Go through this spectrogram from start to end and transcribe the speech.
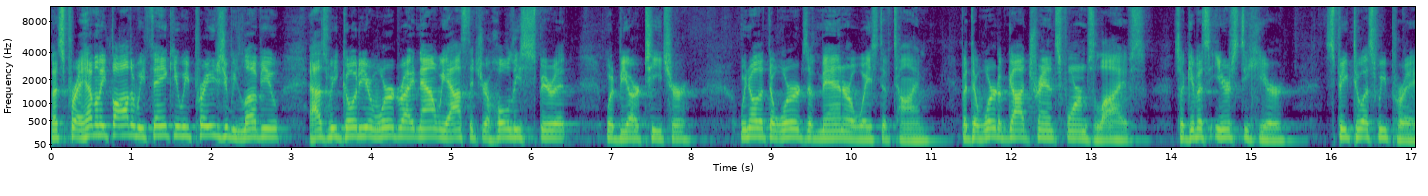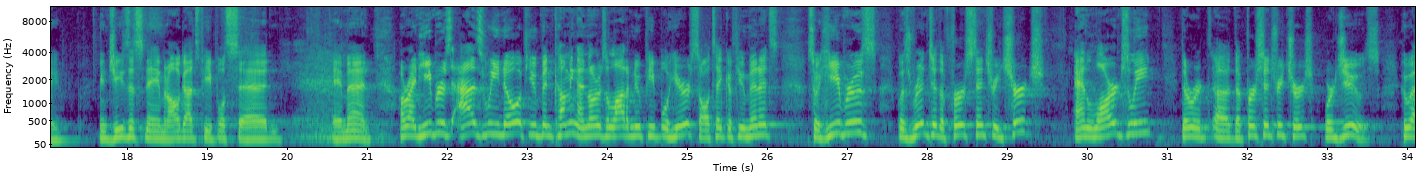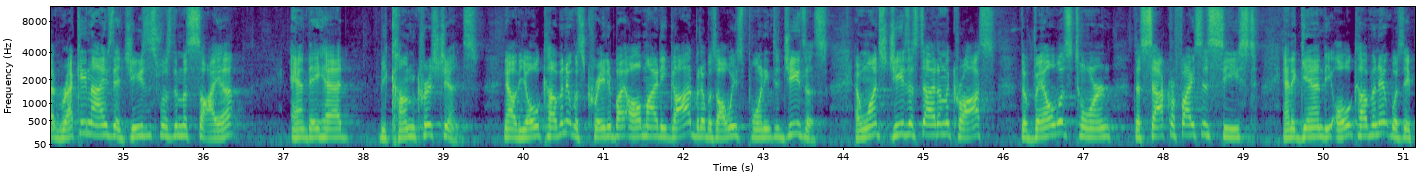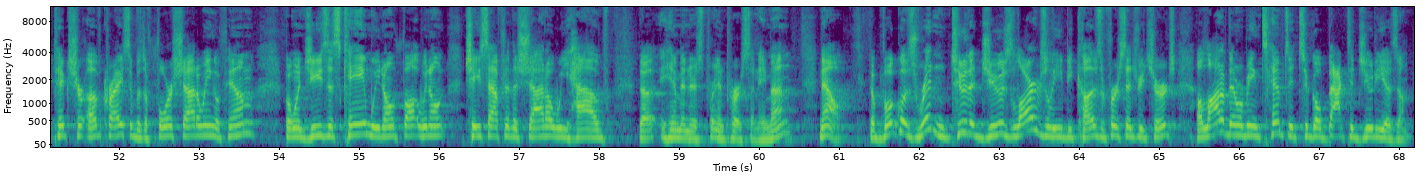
Let's pray. Heavenly Father, we thank you, we praise you, we love you. As we go to your word right now, we ask that your Holy Spirit would be our teacher. We know that the words of man are a waste of time, but the word of God transforms lives. So give us ears to hear. Speak to us, we pray. In Jesus' name, and all God's people said, Amen. All right, Hebrews, as we know, if you've been coming, I know there's a lot of new people here, so I'll take a few minutes. So, Hebrews was written to the first century church, and largely, there were, uh, the first century church were Jews who had recognized that Jesus was the Messiah, and they had become Christians. Now, the old covenant was created by Almighty God, but it was always pointing to Jesus. And once Jesus died on the cross, the veil was torn, the sacrifices ceased, and again, the old covenant was a picture of Christ. It was a foreshadowing of him. But when Jesus came, we don't, fall, we don't chase after the shadow. We have the, him in, his, in person. Amen? Now, the book was written to the Jews largely because the first century church, a lot of them were being tempted to go back to Judaism.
